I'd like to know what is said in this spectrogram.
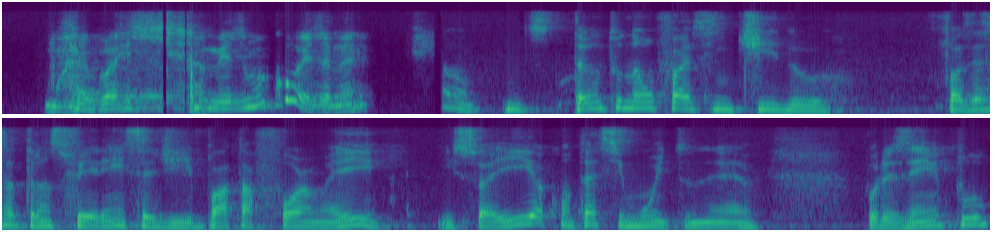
Mas vai ser a mesma coisa, né? Tanto não faz sentido fazer essa transferência de plataforma aí. Isso aí acontece muito, né? Por exemplo,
